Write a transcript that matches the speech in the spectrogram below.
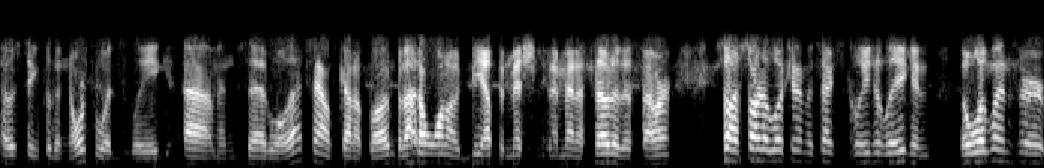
posting for the Northwoods League, um, and said, "Well, that sounds kind of fun, but I don't want to be up in Michigan and Minnesota this summer." So I started looking in the Texas Collegiate League, and the Woodlands are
